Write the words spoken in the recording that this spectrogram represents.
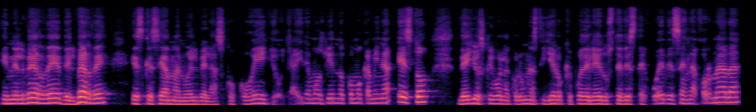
en el verde, del verde, es que sea Manuel Velasco Coello. Ya iremos viendo cómo camina esto. De ello escribo en la columna astillero que puede leer usted este jueves en la jornada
